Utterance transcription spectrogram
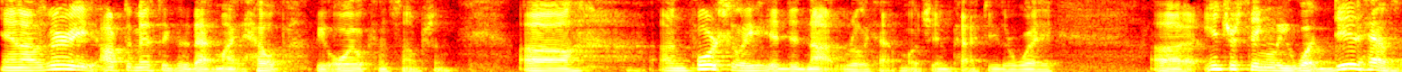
And I was very optimistic that that might help the oil consumption. Uh, unfortunately, it did not really have much impact either way. Uh, interestingly, what did have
